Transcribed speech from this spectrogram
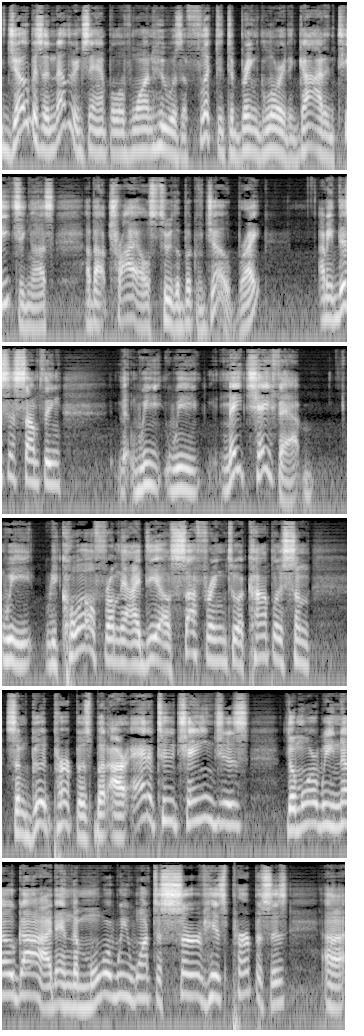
Job is another example of one who was afflicted to bring glory to God and teaching us about trials through the book of Job, right? I mean, this is something that we we may chafe at. We recoil from the idea of suffering to accomplish some some good purpose, but our attitude changes the more we know God and the more we want to serve his purposes uh,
